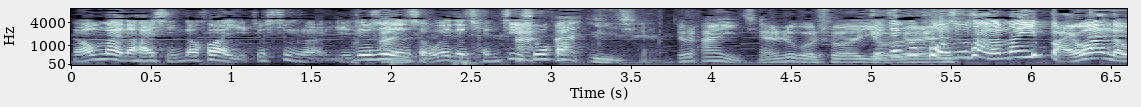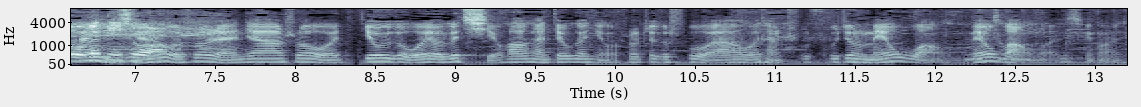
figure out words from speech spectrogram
然后卖的还行的话也就信了，也就是所谓的成绩说话按。按以前就是按以前，如果说有个人这个破书，它能卖一百万的，我跟你说如。果说人家说我丢一个，我有一个企划，我想丢给你，我说这个书我要我想出书，就是没有网没有网文的情况下，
